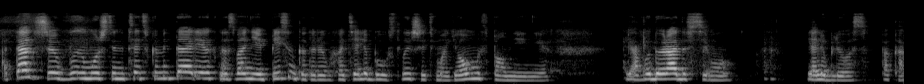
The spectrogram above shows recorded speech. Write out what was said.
А также вы можете написать в комментариях название песен, которые вы хотели бы услышать в моем исполнении. Я буду рада всему. Я люблю вас. Пока.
